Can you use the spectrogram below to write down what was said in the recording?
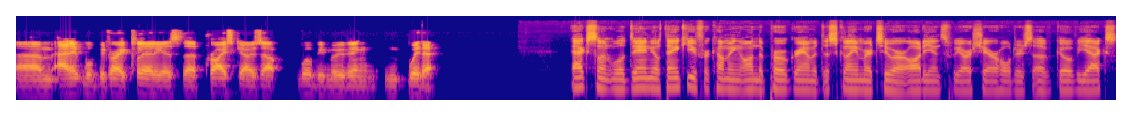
um, and it will be very clearly as the price goes up, we'll be moving with it. Excellent. Well, Daniel, thank you for coming on the program. A disclaimer to our audience we are shareholders of GoviEx.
